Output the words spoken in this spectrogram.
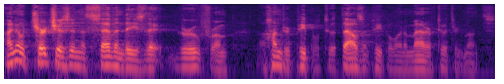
I know churches in the 70s that grew from 100 people to 1,000 people in a matter of two or three months.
